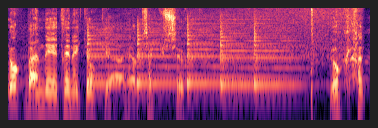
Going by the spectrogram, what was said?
Yok bende yetenek yok ya. Yapacak bir şey yok. Yok kanka.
